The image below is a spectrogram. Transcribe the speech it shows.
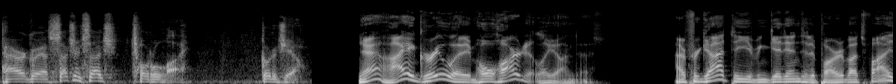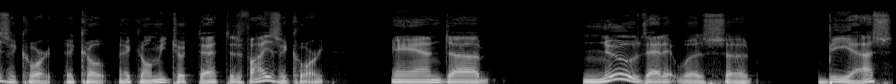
paragraph such and such, total lie. Go to jail. Yeah, I agree with him wholeheartedly on this. I forgot to even get into the part about the FISA court. Comey took that to the FISA court and uh, knew that it was uh, BS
